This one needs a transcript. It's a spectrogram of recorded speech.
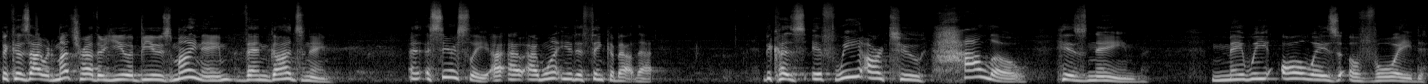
because I would much rather you abuse my name than God's name. Uh, seriously, I, I, I want you to think about that. Because if we are to hallow his name, may we always avoid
